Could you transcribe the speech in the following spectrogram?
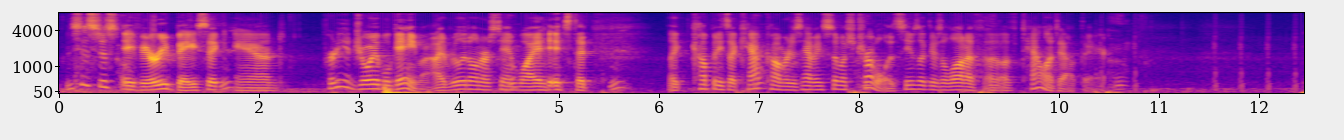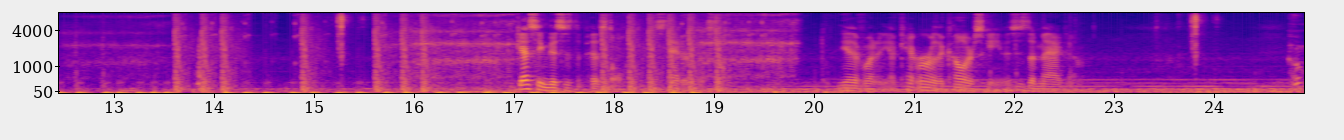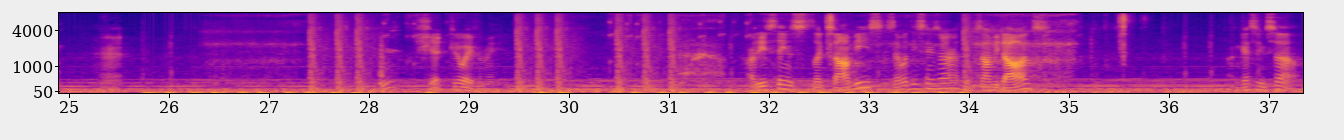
This is just a very basic mm. and pretty enjoyable game. I really don't understand mm. why it is that mm. like companies like Capcom are just having so much trouble. It seems like there's a lot of, of, of talent out there. I'm guessing this is the pistol, the standard pistol. The other one, I can't remember the color scheme. This is the Magnum. Alright. Shit, get away from me. Are these things like zombies? Is that what these things are? Like zombie dogs? I'm guessing so.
